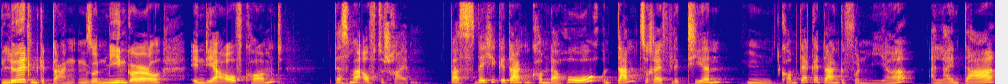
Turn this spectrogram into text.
blöden Gedanken, so ein Mean Girl in dir aufkommt, das mal aufzuschreiben. Was, welche Gedanken kommen da hoch und dann zu reflektieren, hm, kommt der Gedanke von mir? Allein da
